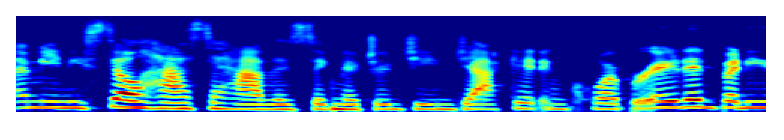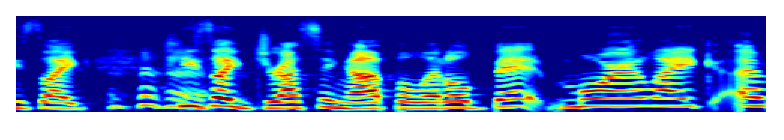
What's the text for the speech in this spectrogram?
I mean, he still has to have his signature jean jacket incorporated, but he's like he's like dressing up a little bit more like a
